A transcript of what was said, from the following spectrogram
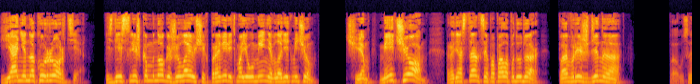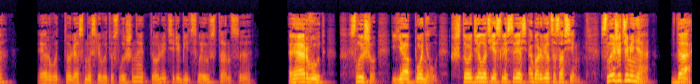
«Я не на курорте. Здесь слишком много желающих проверить мое умение владеть мечом». «Чем? Мечом! Радиостанция попала под удар. Повреждена!» Пауза. Эрвуд то ли осмысливает услышанное, то ли теребит свою станцию. «Эрвуд! Слышу! Я понял. Что делать, если связь оборвется совсем? Слышите меня?» «Да.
